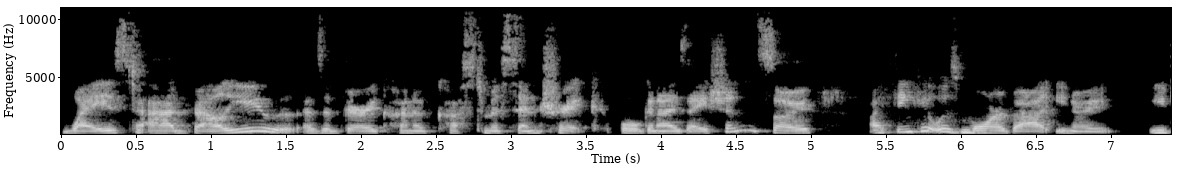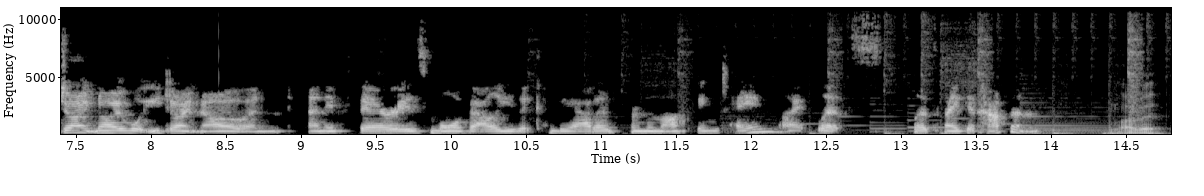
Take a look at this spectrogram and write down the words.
ways to add value as a very kind of customer centric organization. So I think it was more about, you know, you don't know what you don't know and and if there is more value that can be added from the marketing team, like let's let's make it happen. Love it.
